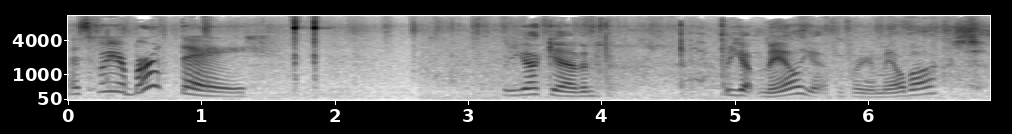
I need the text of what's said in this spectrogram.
It's for your birthday. What you got, Gavin? What you got? Mail? You got for your mailbox?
